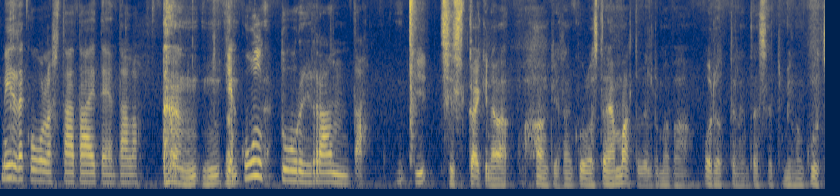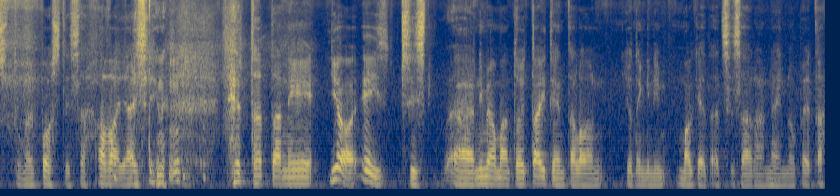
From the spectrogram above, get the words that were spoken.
miltä kuulostaa taiteen talo ja kulttuuriranta? Siis kaikki nämä hankkeet kuulostaa ihan mahtavilta. Mä vaan odottelen tässä, että milloin kutsu tulee postissa avajaisiin. tota, niin, joo, ei siis ää, nimenomaan toi taiteen talo on jotenkin niin makeata, että se saadaan näin nopeata,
